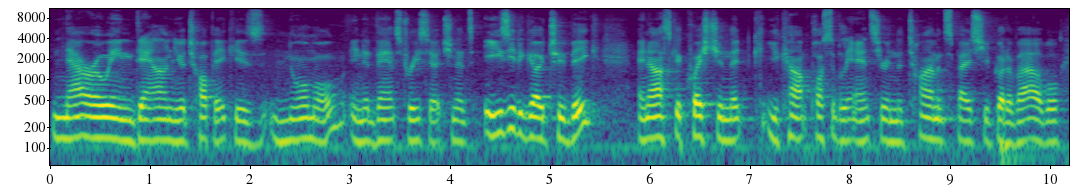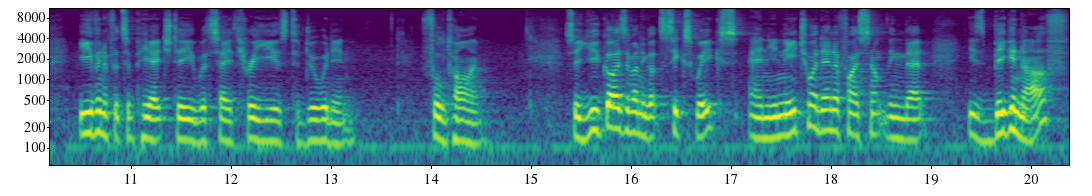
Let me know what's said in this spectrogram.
narrowing down your topic is normal in advanced research, and it's easy to go too big and ask a question that you can't possibly answer in the time and space you've got available, even if it's a PhD with, say, three years to do it in full time. So you guys have only got six weeks, and you need to identify something that is big enough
